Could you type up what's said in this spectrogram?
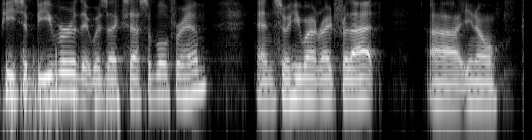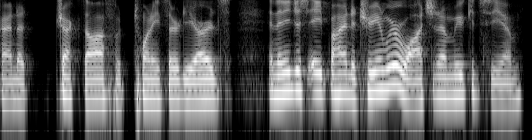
piece of beaver that was accessible for him, and so he went right for that. Uh, you know, kind of trekked off with 20, 30 yards, and then he just ate behind a tree, and we were watching him. We could see him,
